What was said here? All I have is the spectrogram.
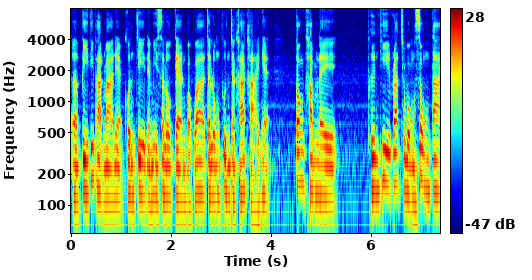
เอ่อปีที่ผ่านมาเนี่ยคนจีนเนี่ยมีสโลแกนบอกว่าจะลงทุนจะค้าขายเนี่ยต้องทำในพื้นที่ราชวงศ์ซ่งใต้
